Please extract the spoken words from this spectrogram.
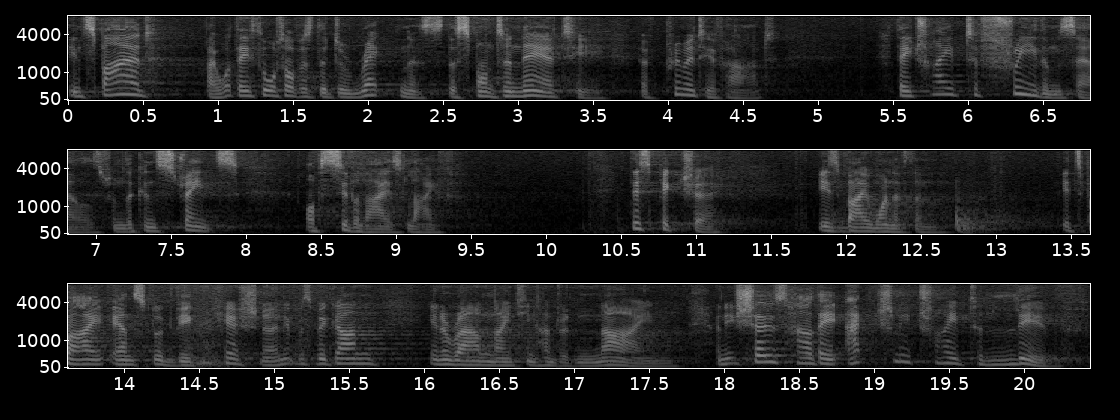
Inspired by what they thought of as the directness, the spontaneity of primitive art, they tried to free themselves from the constraints of civilized life. This picture is by one of them. It's by Ernst Ludwig Kirchner, and it was begun in around 1909. And it shows how they actually tried to live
